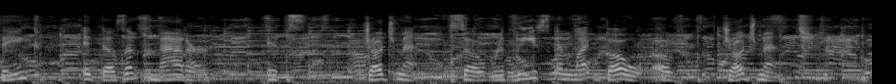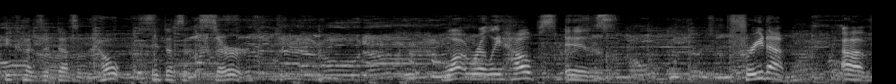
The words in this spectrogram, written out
think. It doesn't matter. It's judgment. So release and let go of judgment because it doesn't help. It doesn't serve. What really helps is freedom of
